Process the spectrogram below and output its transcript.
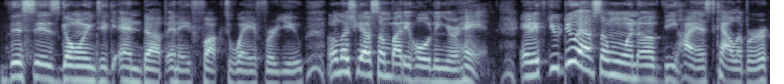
this is going to end up in a fucked way for you, unless you have somebody holding your hand. And if you do have someone of the highest caliber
